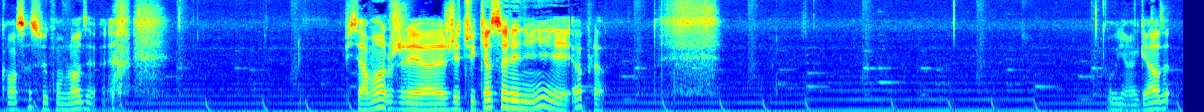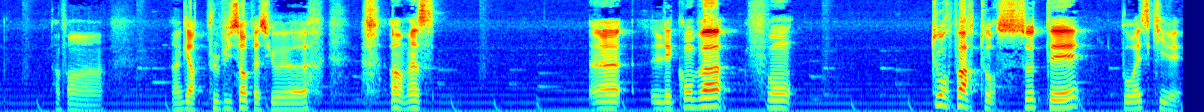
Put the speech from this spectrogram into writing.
Comment ça, second blood Bizarrement, euh, j'ai tué qu'un seul ennemi et hop là. Oui, un garde. Enfin, un, garde plus puissant parce que... Euh, oh mince. Euh, les combats font tour par tour sauter pour esquiver.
